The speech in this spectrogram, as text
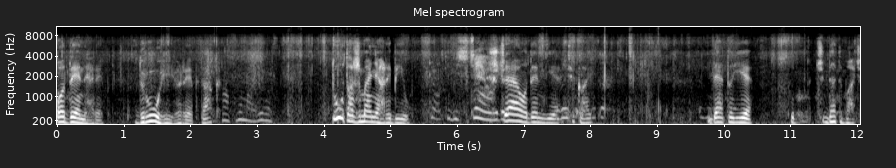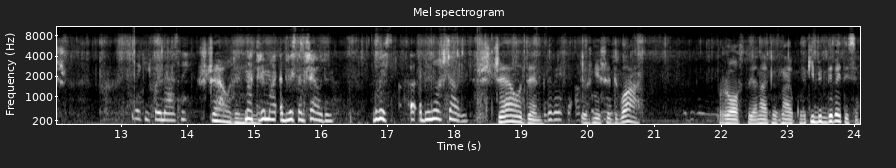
Один гриб, другий гриб, так? Тут аж мене грибів. Ще один є. Чекай. Де то є? Тут, чи- де ти бачиш? Який файнезний. Ще один На, є. тримай, а дивись, там ще один. Дивись, а, а біля нього ще один. Ще один. Дивися, а Точніше два. Просто я навіть не знаю, в який бік дивитися.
